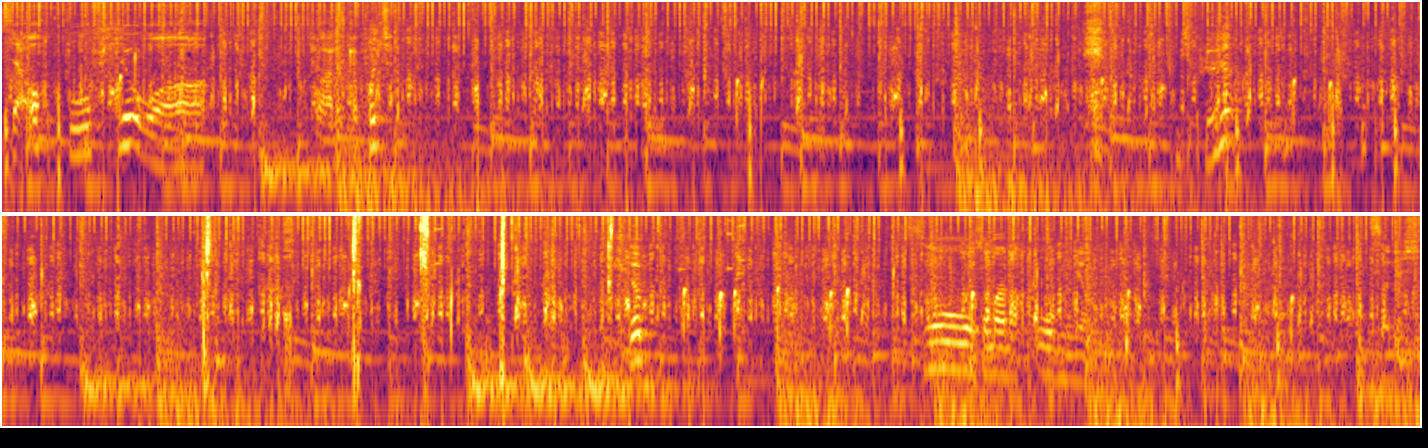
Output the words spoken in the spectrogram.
Ist ja auch doof hier. Oh. Ich war alles kaputt. Oben hier. Ist er nicht.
